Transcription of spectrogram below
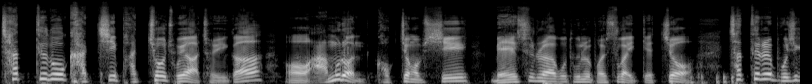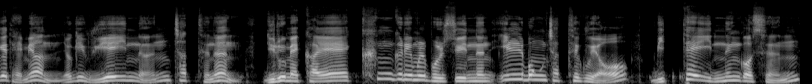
차트도 같이 받쳐줘야 저희가 어, 아무런 걱정 없이 매수를 하고 돈을 벌 수가 있겠죠. 차트를 보시게 되면 여기 위에 있는 차트는 뉴르메카의 큰 그림을 볼 수 있는 일봉 차트고요. 밑에 있는 것은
